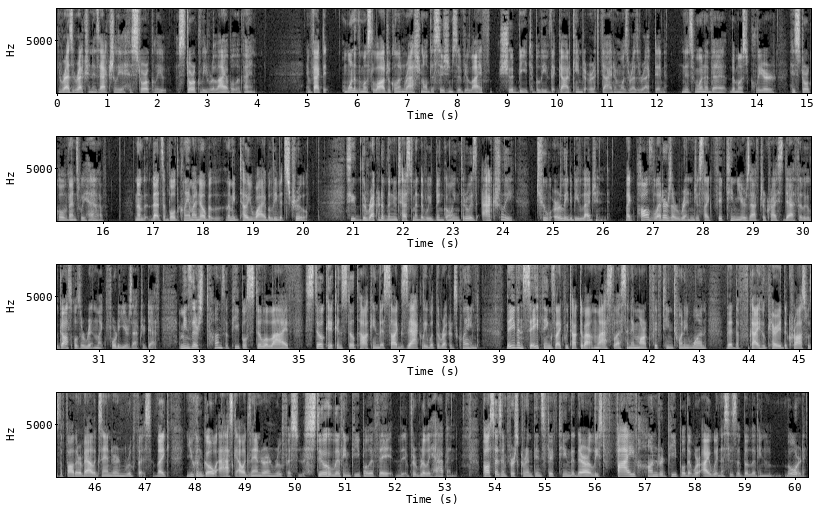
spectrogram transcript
the resurrection is actually a historically historically reliable event. In fact, it, one of the most logical and rational decisions of your life should be to believe that God came to earth, died, and was resurrected. And it's one of the, the most clear historical events we have. Now, that's a bold claim, I know, but let me tell you why I believe it's true. See, the record of the New Testament that we've been going through is actually too early to be legend. Like Paul's letters are written just like 15 years after Christ's death. The, Gospels are written like 40 years after death. It means there's tons of people still alive, still kicking, still talking that saw exactly what the records claimed. They even say things like we talked about in last lesson in Mark 15 21 that the guy who carried the cross was the father of Alexander and Rufus. Like you can go ask Alexander and Rufus, still living people, if they if it really happened. Paul says in 1 Corinthians 15 that there are at least 500 people that were eyewitnesses of the living Lord.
